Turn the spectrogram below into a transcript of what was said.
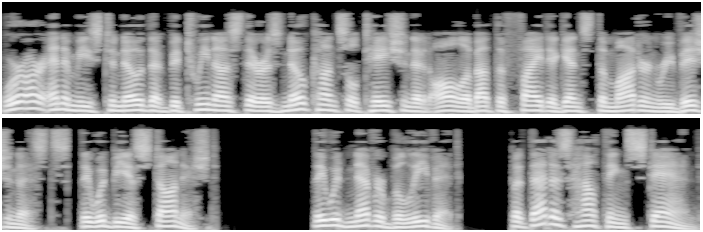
Were our enemies to know that between us there is no consultation at all about the fight against the modern revisionists, they would be astonished. They would never believe it. But that is how things stand.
